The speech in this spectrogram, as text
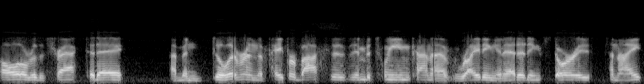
all over the track today. I've been delivering the paper boxes in between kind of writing and editing stories tonight.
